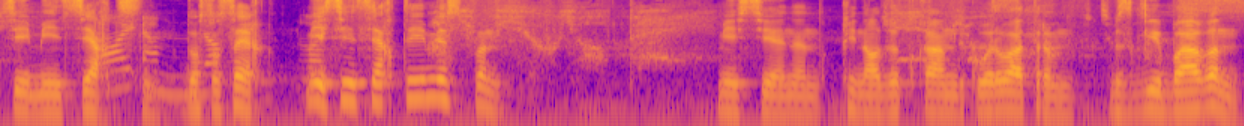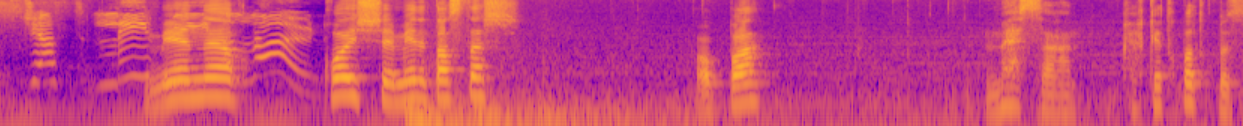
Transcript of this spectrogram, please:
Сен мен сияқтысың. Достасайық мен сен сияқты емеспін. Мен сенің қиналып жатқаныңды көріп жатырмын бізге бағын. Мені- қойшы мені тасташы. Опа. Мә саған. Қай кетіп қалдық біз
